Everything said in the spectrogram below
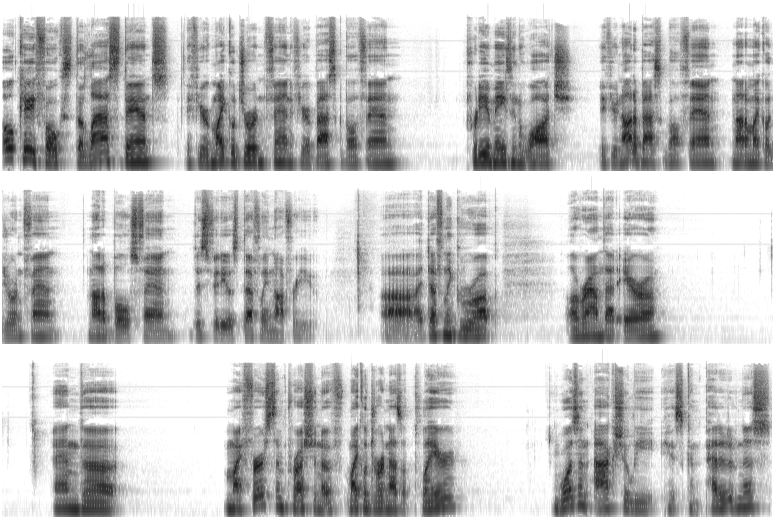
Okay, folks, The Last Dance. If you're a Michael Jordan fan, if you're a basketball fan, pretty amazing to watch. If you're not a basketball fan, not a Michael Jordan fan, not a Bulls fan, this video is definitely not for you. Uh, I definitely grew up around that era. And uh, my first impression of Michael Jordan as a player wasn't actually his competitiveness,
